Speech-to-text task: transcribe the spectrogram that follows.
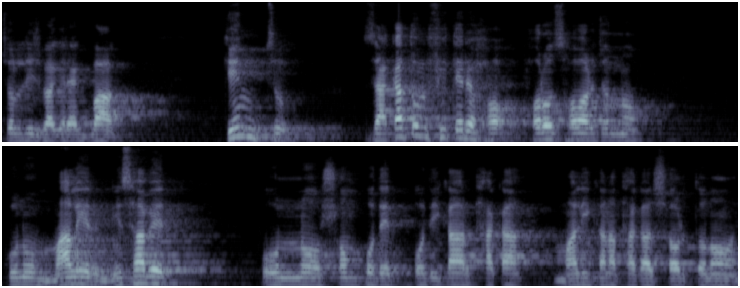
চল্লিশ ভাগের এক ভাগ। কিন্তু জাকাতুল ফিতের ফরজ হওয়ার জন্য কোনো মালের নিসাবের অন্য সম্পদের অধিকার থাকা, মালিকানা থাকা শর্ত নয়।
